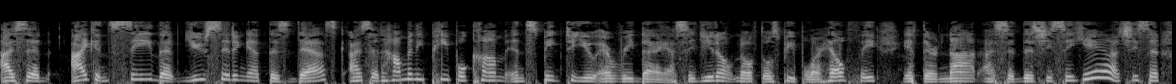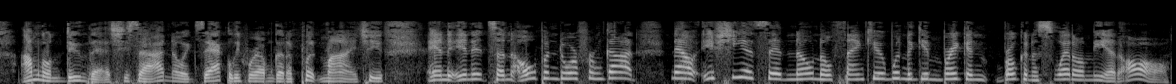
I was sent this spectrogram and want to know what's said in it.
I said, I can see that you sitting at this desk. I said, how many people come and speak to you every day? I said, you don't know if those people are healthy, if they're not. I said this. She said, yeah. She said, I'm going to do that. She said, I know exactly where I'm going to put mine. She, and, and it's an open door from God. Now, if she had said no, no, thank you, it wouldn't have given breaking, broken a sweat on me at all.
